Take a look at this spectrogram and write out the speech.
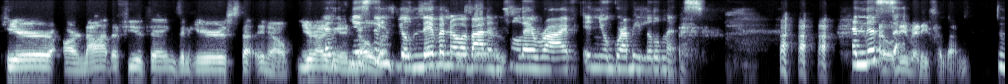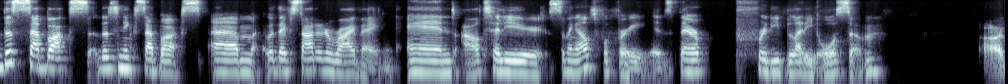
Here are not a few things and here's the, you know you're not and even gonna know things you'll never know about is. until they arrive in your grubby little mitts and this I will be ready for them. This sub box, this next sub box, um, they've started arriving, and I'll tell you something else for free is they're pretty bloody awesome. Uh,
